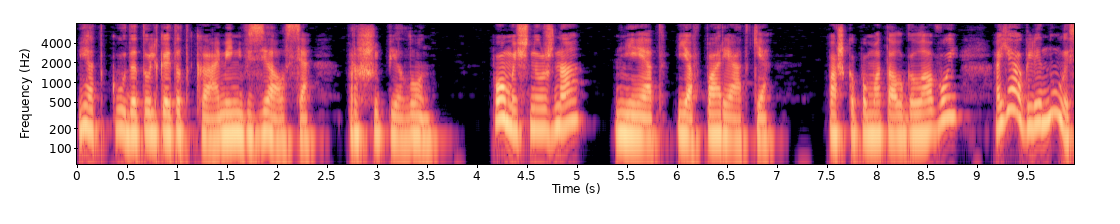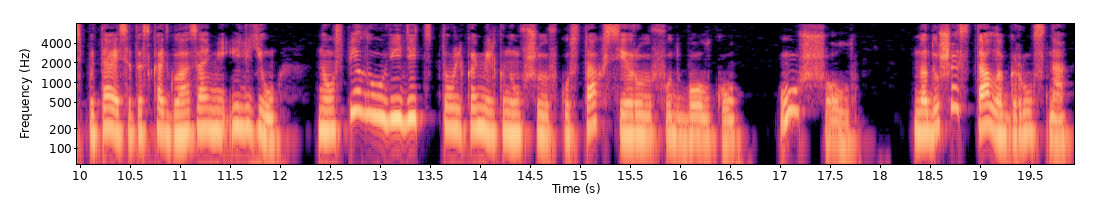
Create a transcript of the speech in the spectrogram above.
«И откуда только этот камень взялся?» – прошипел он. «Помощь нужна?» «Нет, я в порядке». Пашка помотал головой, а я оглянулась, пытаясь отыскать глазами Илью, но успела увидеть только мелькнувшую в кустах серую футболку. Ушел. На душе стало грустно.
